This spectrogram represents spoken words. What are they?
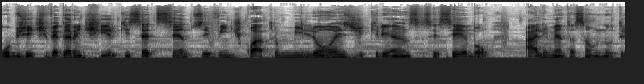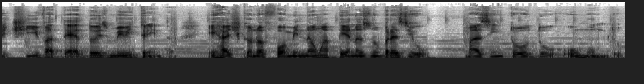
O objetivo é garantir que 724 milhões de crianças recebam alimentação nutritiva até 2030, erradicando a fome não apenas no Brasil, mas em todo o mundo.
